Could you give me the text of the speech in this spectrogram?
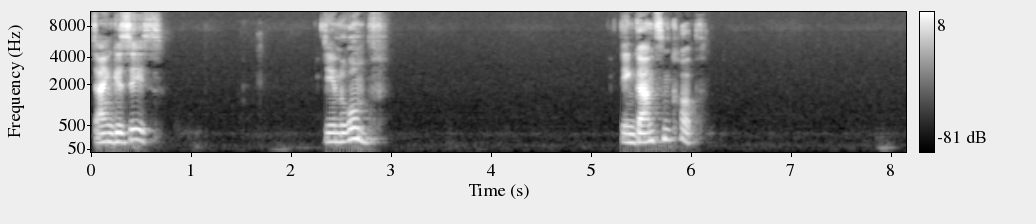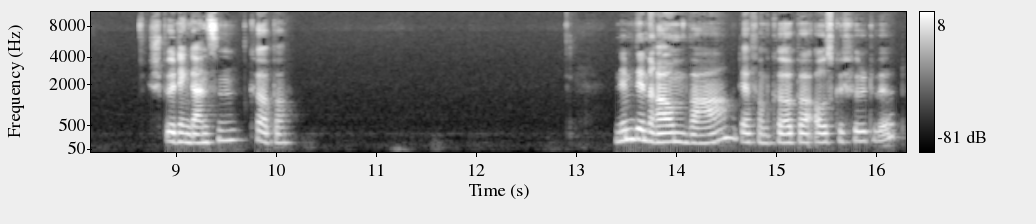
dein Gesäß, den Rumpf, den ganzen Kopf. Spür den ganzen Körper. Nimm den Raum wahr, der vom Körper ausgefüllt wird.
